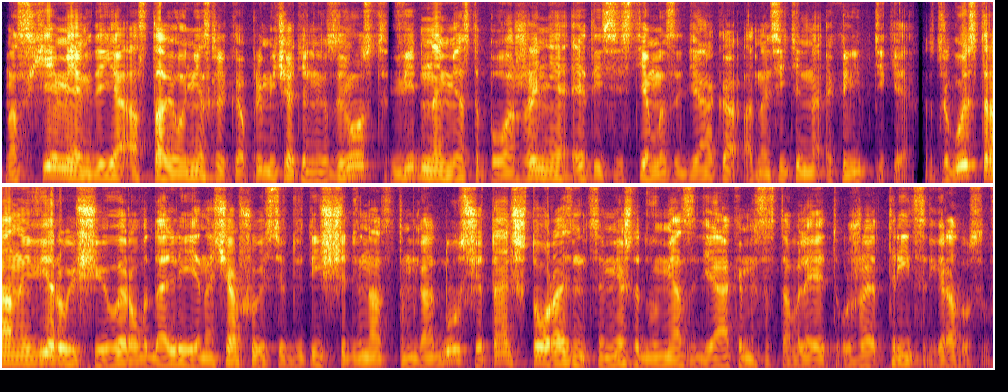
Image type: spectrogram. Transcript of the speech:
На схеме, где я оставил несколько примечательных звезд, видно местоположение этой системы зодиака относительно эклиптики. С другой стороны, верующие в эру Водолея, начавшуюся в 2012 году, считают, что разница между между двумя зодиаками составляет уже 30 градусов.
